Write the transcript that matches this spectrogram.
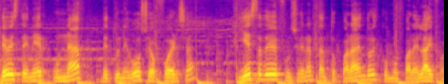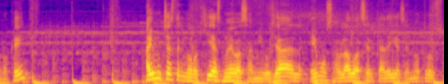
debes tener una app de tu negocio a fuerza y esta debe funcionar tanto para Android como para el iPhone, ¿ok? Hay muchas tecnologías nuevas, amigos. Ya hemos hablado acerca de ellas en otros,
